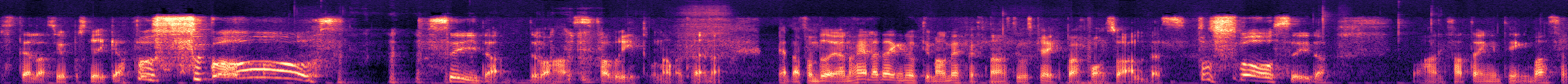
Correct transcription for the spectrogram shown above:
ställa sig upp och skrika försvarssidan. Det var hans favoritord när han var tränare. Ända från början och hela vägen upp till Malmö FF när han stod och skrek på Afonso Alves. Försvarssida! Och han fattade ingenting. Bara så.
